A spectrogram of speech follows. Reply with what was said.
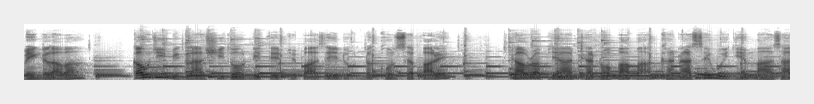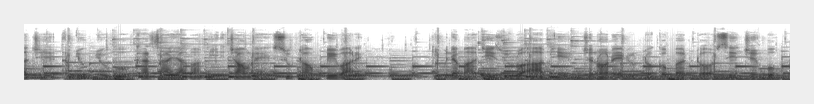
မင်္ဂလာပါကောင်းကြီးမင်္ဂလာရှိသောနေ့တည်ဖြစ်ပါစေလို့နှုတ်ခွန်းဆက်ပါတယ်ဒါဝရဘုရားထံတော်ဘာမှာခန္ဓာစိတ်ဝိညာဉ်မာစာခြင်းအမျိုးမျိုးကိုခံစားရပါမည်အကြောင်းလဲဆုတောင်းပေးပါတယ်ဒီမနေ့မှာယေရှုတော်အားဖြင့်ကျွန်တော်နဲ့အတူနှုတ်ကပတ်တော်ဆင်ခြင်ဖို့ဘု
